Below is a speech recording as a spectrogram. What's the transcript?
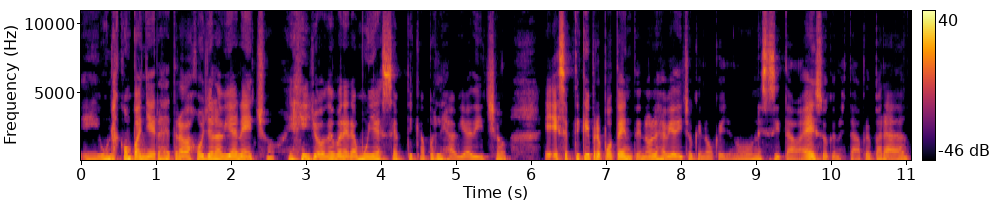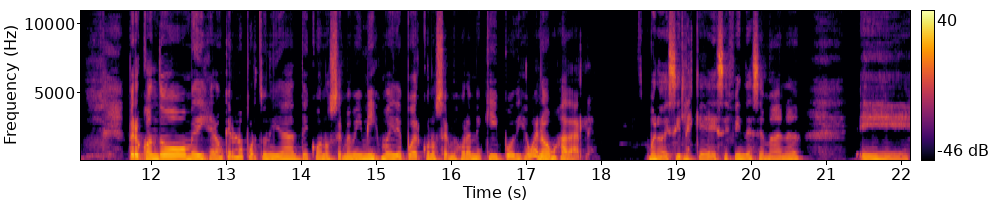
eh, unas compañeras de trabajo ya lo habían hecho y yo de manera muy escéptica pues les había dicho, eh, escéptica y prepotente, ¿no? Les había dicho que no, que yo no necesitaba eso, que no estaba preparada. Pero cuando me dijeron que era una oportunidad de conocerme a mí misma y de poder conocer mejor a mi equipo, dije, bueno, vamos a darle. Bueno, decirles que ese fin de semana eh,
